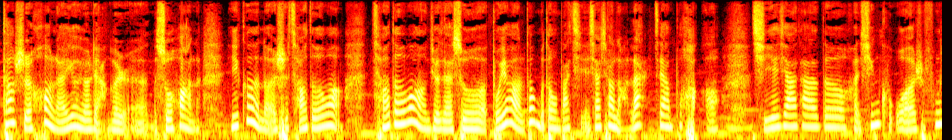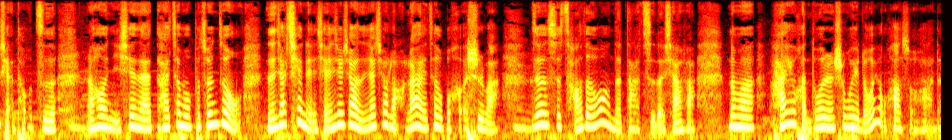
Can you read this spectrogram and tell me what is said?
当时后来又有两个人说话了，一个呢是曹德旺，曹德旺就在说，不要动不动把企业家叫老赖，这样不好。企业家他都很辛苦，是风险投资，然后你现在还这么不尊重人家，欠点钱就叫人家叫老赖，这个不合适吧？这是曹德旺的。大致的想法，那么还有很多人是为罗永浩说话的，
